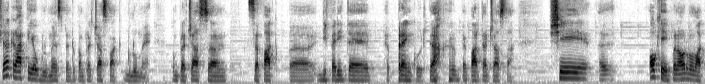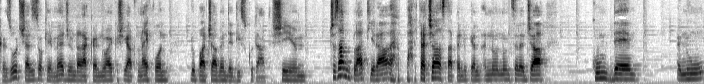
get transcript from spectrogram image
Și el credea că eu glumesc pentru că îmi plăcea să fac glume, îmi plăcea să, să fac uh, diferite prank-uri da, pe partea aceasta. Și uh, ok, până la urmă m-a crezut și a zis ok, mergem, dar dacă nu ai câștigat un iPhone, după aceea avem de discutat. Și um, ce s-a întâmplat era partea aceasta, pentru că el nu, nu înțelegea cum de nu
